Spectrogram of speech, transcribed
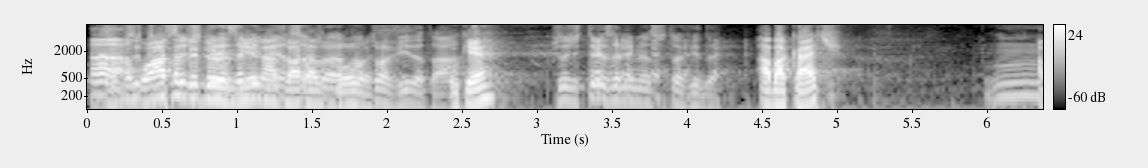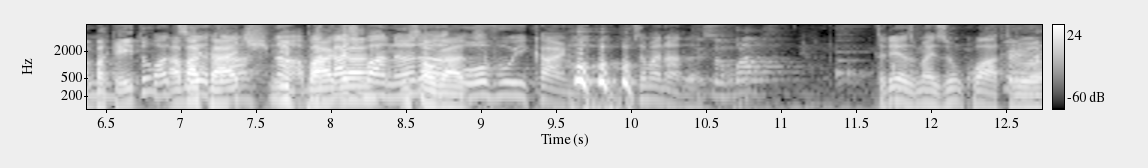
Ah, não gosta de dormir nas alimentos na horas tua, na boas. tua vida, tá? o quê? Precisa de três alimentos na tua vida. Abacate. Abacaito? Pode Abacate, ser, tá? me Não, abacate, paga um banana, salgado. ovo e carne. Não precisa mais nada. São quatro. Três mais um, quatro.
